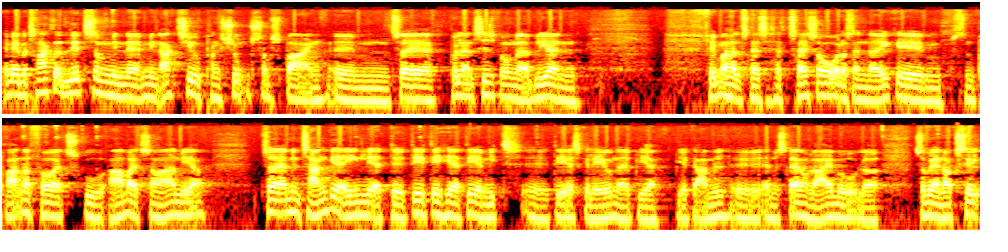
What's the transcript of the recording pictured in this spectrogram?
Jamen, jeg betragter det lidt som min, øh, min aktive pensionsopsparing. Øhm, så jeg, på et eller andet tidspunkt, når jeg bliver en 55-60 år, eller sådan, der ikke øhm, sådan brænder for at skulle arbejde så meget mere, så er min tanke er egentlig, at øh, det, det her, det er mit, øh, det jeg skal lave, når jeg bliver, bliver gammel. Øh, administrere nogle legemål, og så vil jeg nok selv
